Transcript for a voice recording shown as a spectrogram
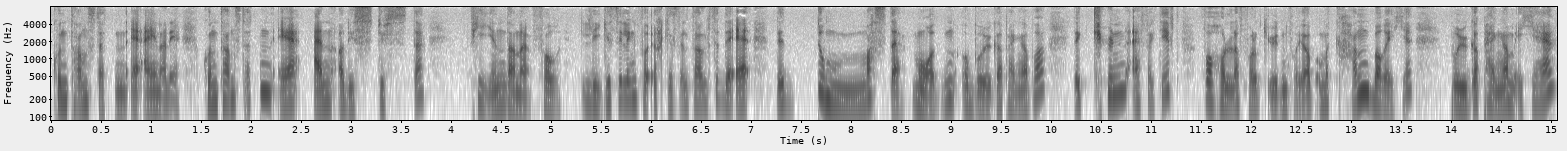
Kontantstøtten er en av de. Kontantstøtten er en av de største fiendene for likestilling, for yrkesdeltakelse. Det er det dummeste måten å bruke penger på. Det er kun effektivt for å holde folk utenfor jobb. Og vi kan bare ikke bruke penger vi ikke har,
